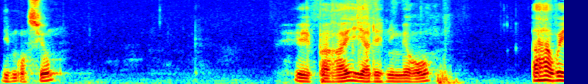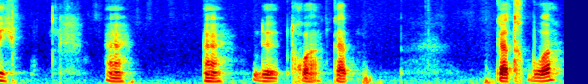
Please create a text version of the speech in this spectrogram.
dimensions. Et pareil, il y a les numéros. Ah oui, 1, 1, 2, 3, 4. 4 bois.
